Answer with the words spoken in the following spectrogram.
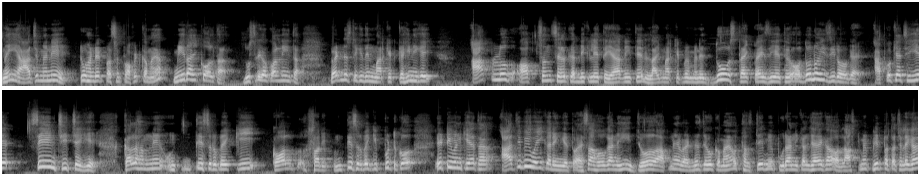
नहीं, आज मैंने 200 परसेंट प्रॉफिट कमाया। मेरा ही कॉल था। दूसरे का कॉल नहीं था। वेडनेसडे के दिन मार्केट कहीं नहीं गई। आप लोग ऑप्शन सेल करने के लिए तैयार नहीं थे। लाइव मार्केट में मैंने दो स्ट्राइक प्राइस दिए थे और दोनों ही ज़ीरो हो गए। आपको क्या चाहिए? सेम चीज़ चाहिए। कल हमने उनतीस रुपये की कॉल सॉरी उनतीस रुपये की पुट को 81 किया था। आज भी वही करेंगे तो ऐसा होगा नहीं। जो आपने वेडनेसडे को कमाया, वो थर्सडे में पूरा निकल जाएगा और लास्ट में फिर पता चलेगा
